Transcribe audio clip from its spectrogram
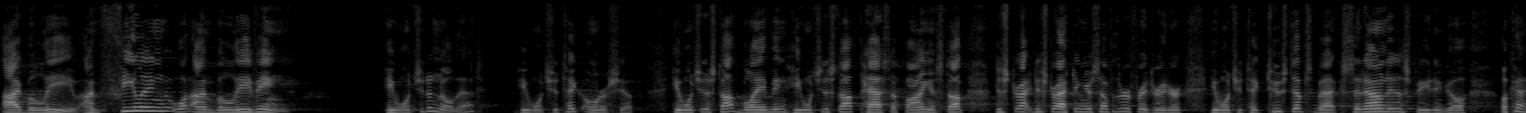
I believe. I'm feeling what I'm believing. He wants you to know that. He wants you to take ownership. He wants you to stop blaming. He wants you to stop pacifying and stop distract, distracting yourself with the refrigerator. He wants you to take two steps back, sit down at his feet, and go, okay,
